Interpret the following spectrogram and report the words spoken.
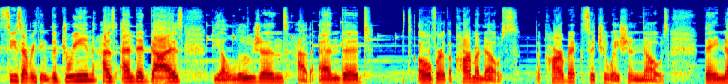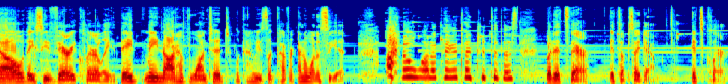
sees everything. The dream has ended, guys. The illusions have ended. It's over. The karma knows. The karmic situation knows. They know, they see very clearly. They may not have wanted, look how he's like covering. I don't want to see it. I don't want to pay attention to this, but it's there. It's upside down. It's clear.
